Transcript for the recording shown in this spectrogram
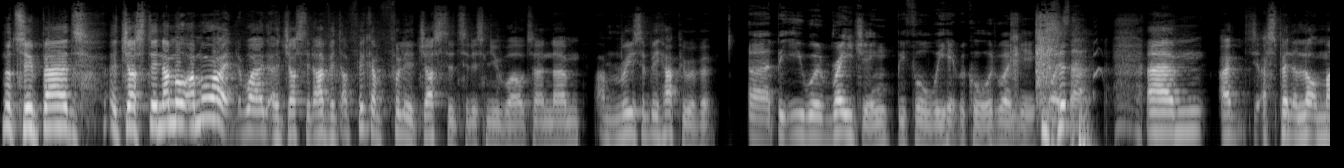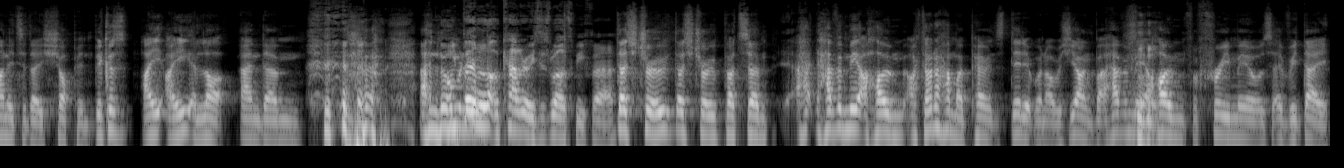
Not too bad. Adjusting. I'm all, I'm all right. Well, adjusted. I've, I think I'm fully adjusted to this new world, and um, I'm reasonably happy with it. Uh, but you were raging before we hit record, weren't you? Why is that? Um, I I spent a lot of money today shopping because I, I eat a lot, and um, and you normally burn a lot of calories as well. To be fair, That's true. That's true. But um, ha- having me at home, I don't know how my parents did it when I was young, but having me at home for three meals every day,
